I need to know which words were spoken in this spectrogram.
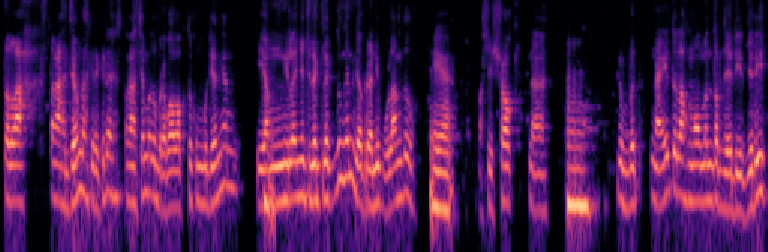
setelah setengah jam lah kira-kira setengah jam atau berapa waktu kemudian kan yang hmm. nilainya jelek-jelek tuh kan nggak berani pulang tuh. Iya. Masih shock. Nah uh kebet nah itulah momen terjadi. Jadi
